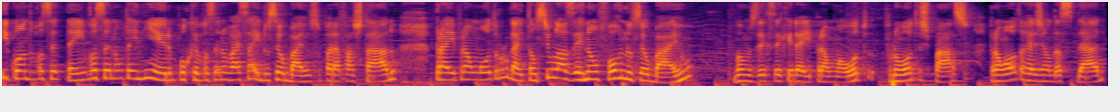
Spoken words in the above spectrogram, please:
e quando você tem, você não tem dinheiro porque você não vai sair do seu bairro super afastado para ir para um outro lugar. Então, se o lazer não for no seu bairro, vamos dizer que você queira ir para um outro, para um outro espaço, para uma outra região da cidade,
